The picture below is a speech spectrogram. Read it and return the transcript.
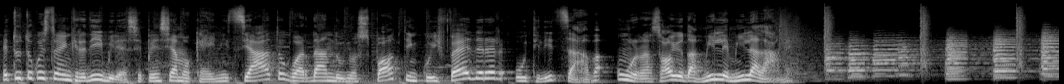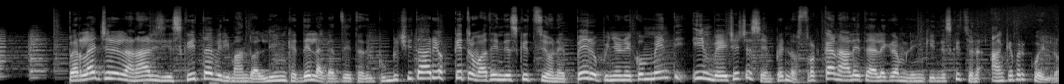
E tutto questo è incredibile se pensiamo che è iniziato guardando uno spot in cui Federer utilizzava un rasoio da mille mila lame. Per leggere l'analisi scritta vi rimando al link della Gazzetta del Pubblicitario che trovate in descrizione. Per opinioni e commenti invece c'è sempre il nostro canale Telegram, link in descrizione anche per quello.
